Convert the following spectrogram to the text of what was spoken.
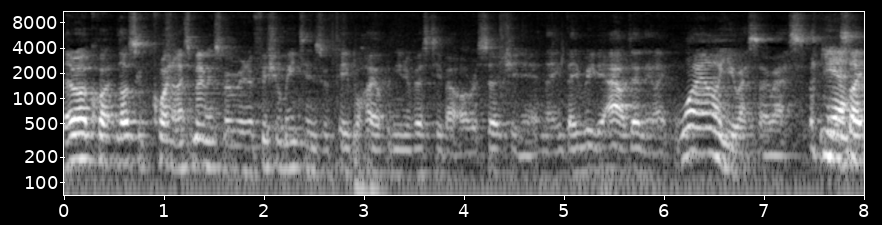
There are quite lots of quite nice moments when we're in official meetings with people high up in the university about our research unit, and they, they read it out, don't they? Like, why are you SOS? Yeah. it's like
